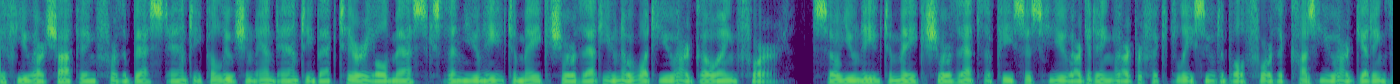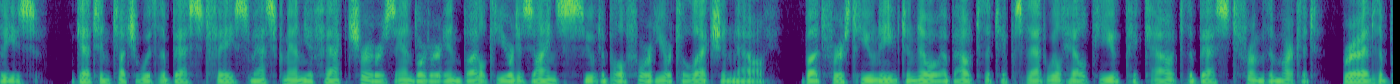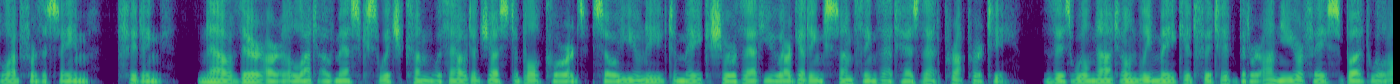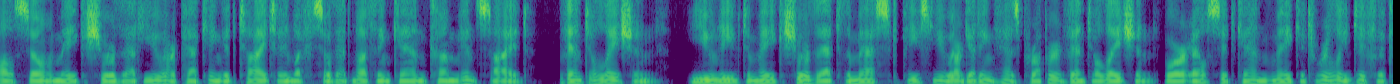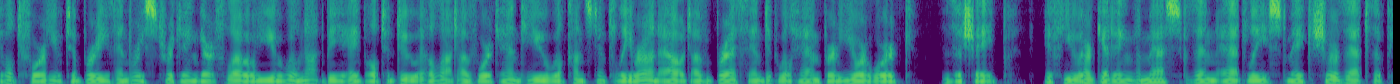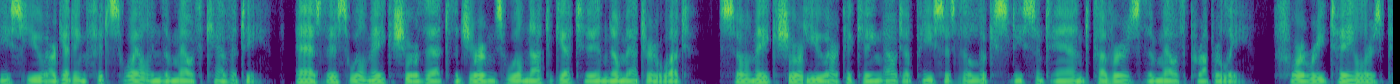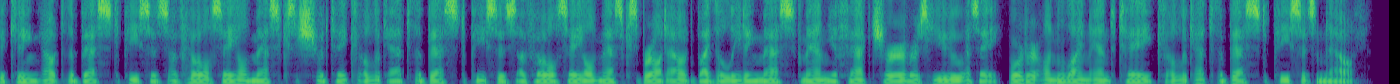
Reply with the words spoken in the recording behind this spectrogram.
If you are shopping for the best anti pollution and antibacterial masks, then you need to make sure that you know what you are going for. So, you need to make sure that the pieces you are getting are perfectly suitable for the cause you are getting these. Get in touch with the best face mask manufacturers and order in bulk your designs suitable for your collection now. But first, you need to know about the tips that will help you pick out the best from the market. Read the blog for the same. Fitting. Now, there are a lot of masks which come without adjustable cords, so you need to make sure that you are getting something that has that property. This will not only make it fit it better on your face, but will also make sure that you are packing it tight enough so that nothing can come inside. Ventilation. You need to make sure that the mask piece you are getting has proper ventilation, or else it can make it really difficult for you to breathe and restricting airflow. You will not be able to do a lot of work and you will constantly run out of breath and it will hamper your work. The shape. If you are getting a mask, then at least make sure that the piece you are getting fits well in the mouth cavity, as this will make sure that the germs will not get in no matter what. So make sure you are picking out a piece as that looks decent and covers the mouth properly. For retailers picking out the best pieces of wholesale masks should take a look at the best pieces of wholesale masks brought out by the leading mask manufacturers USA. Order online and take a look at the best pieces now.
